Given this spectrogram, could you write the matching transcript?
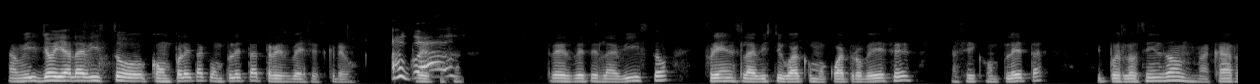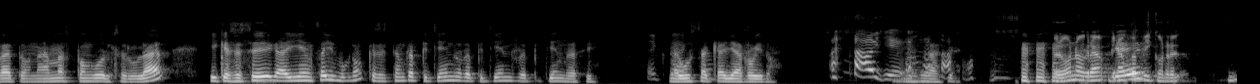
A mí yo ya la he visto completa, completa tres veces, creo. Oh, Tres, wow. ajá. Tres veces la he visto. Friends la he visto igual como cuatro veces, así completa. Y pues los Simpsons, a cada rato nada más pongo el celular y que se siga ahí en Facebook, ¿no? Que se estén repitiendo, repitiendo, repitiendo así. Me gusta que haya ruido. Oye. Gracias. Pero bueno, gran, papi, con, re-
